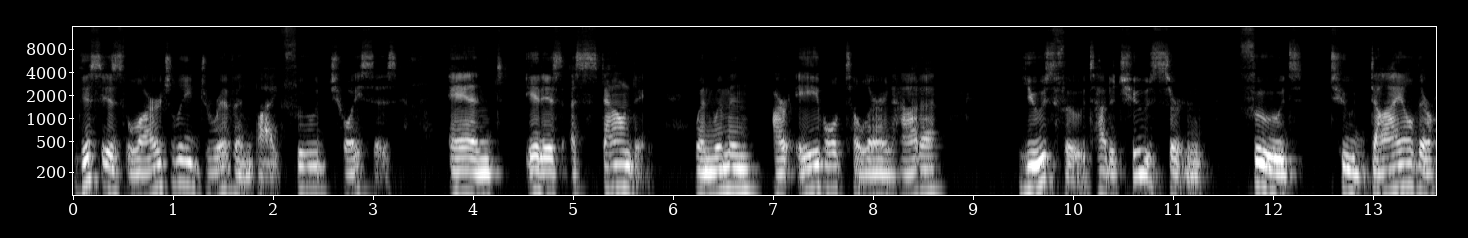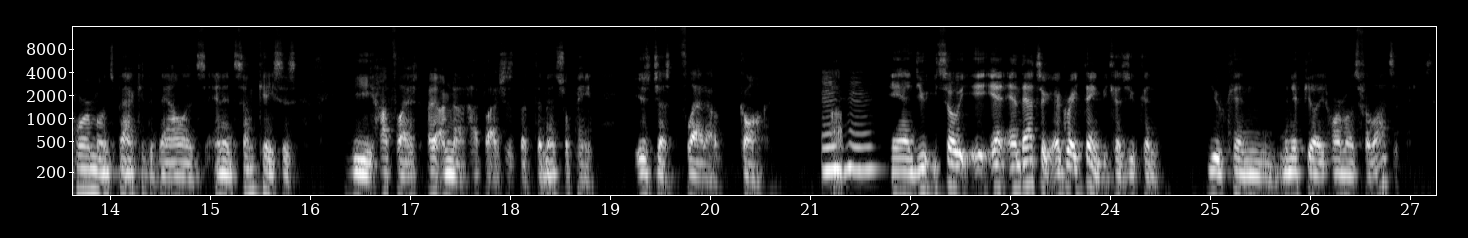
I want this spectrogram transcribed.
this is largely driven by food choices. And it is astounding when women are able to learn how to use foods, how to choose certain foods to dial their hormones back into balance. And in some cases, the hot flash, uh, I'm not hot flashes, but the menstrual pain is just flat out gone. Um, mm-hmm. and you so and that's a, great thing because you can you can manipulate hormones for lots of things.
